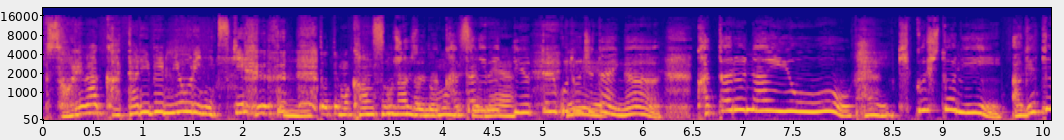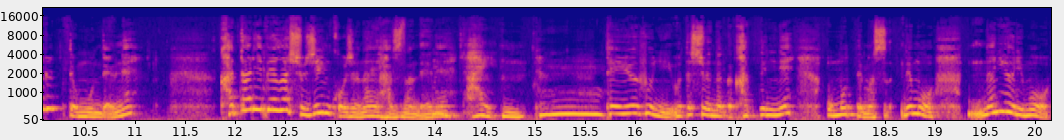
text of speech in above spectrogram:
それは語り部冥利に尽きる、うん、とても感想なんだと思うんですよね。語り部って言ってること自体が、えー、語る内容を聞く人にあげてるって思うんだよね。語り部が主人公じゃないはずなんだよね。うん、はい。うん。っていうふうに私はなんか勝手にね、思ってます。でも、何よりも、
